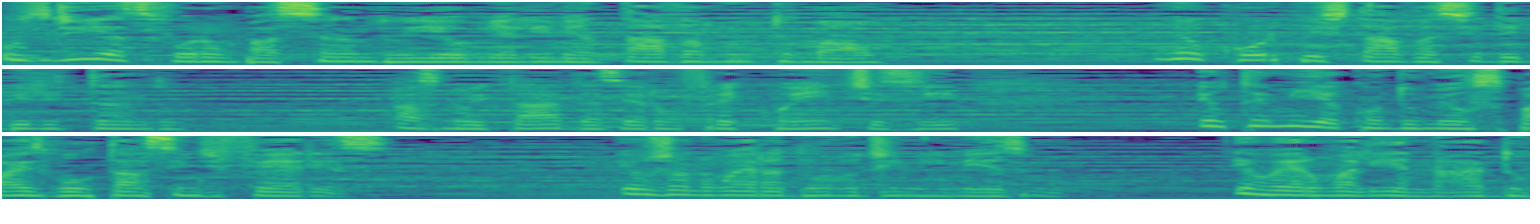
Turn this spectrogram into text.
Os dias foram passando e eu me alimentava muito mal. Meu corpo estava se debilitando. As noitadas eram frequentes e eu temia quando meus pais voltassem de férias. Eu já não era dono de mim mesmo. Eu era um alienado.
